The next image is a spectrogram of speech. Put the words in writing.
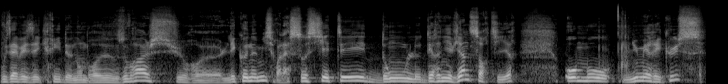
Vous avez écrit de nombreux ouvrages sur euh, l'économie, sur la société, dont le dernier vient de sortir, Homo numericus.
